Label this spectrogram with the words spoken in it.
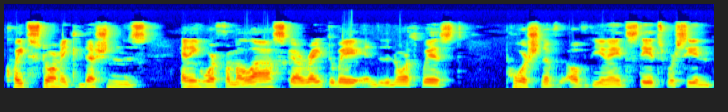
quite stormy conditions anywhere from Alaska right the way into the northwest portion of, of the United States. We're seeing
